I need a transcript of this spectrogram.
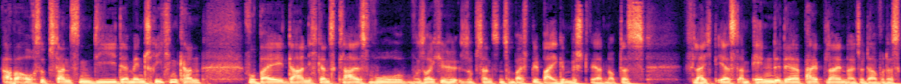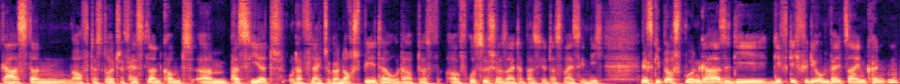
Aber auch Substanzen, die der Mensch riechen kann, wobei da nicht ganz klar ist, wo, wo solche Substanzen zum Beispiel beigemischt werden. Ob das vielleicht erst am Ende der Pipeline, also da, wo das Gas dann auf das deutsche Festland kommt, ähm, passiert oder vielleicht sogar noch später oder ob das auf russischer Seite passiert, das weiß ich nicht. Es gibt auch Spurengase, die giftig für die Umwelt sein könnten.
